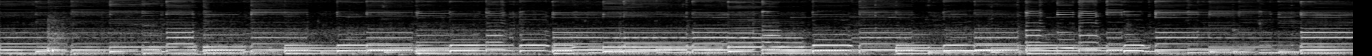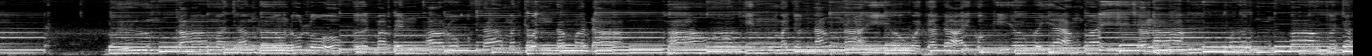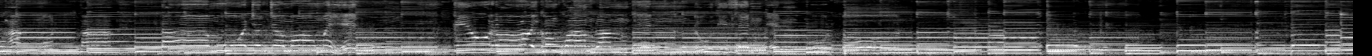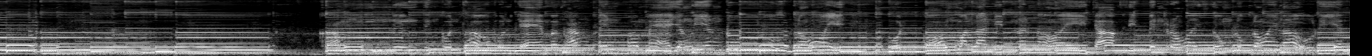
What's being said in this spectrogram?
ลืมกามาช้ำเรื่องดูโลกเกิดมาเป็นทารกสามัญชนธรรมดาหากินมาจนนั่งหน้าเหี่ยวกว่าจะได้ก็เกี่ยวก็ย่างไว้ชราามลำเค็นดูที่เส้นเอ็นปูดโปนคำหนึ่งถึงคนเฒ่าคนแก่บางครั้งเป็นพ่อแม่ยังเลี้ยงดูลูกน้อยกดออมวันละนิดละหน่อย จากสิบเป็นร้อยส่งลูกน้อยเล่าเรียน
